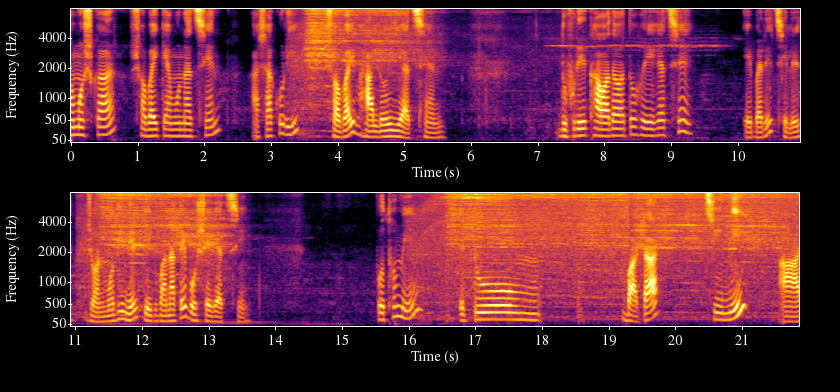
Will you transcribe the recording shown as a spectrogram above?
নমস্কার, সবাই কেমন আছেন? আশা করি সবাই ভালোই আছেন। দুপুরের খাওয়া দাওয়া তো হয়ে গেছে। এবারে ছেলের জন্মদিনের কেক বানাতে বসে গেছি। প্রথমে একটু বাটার, চিনি আর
